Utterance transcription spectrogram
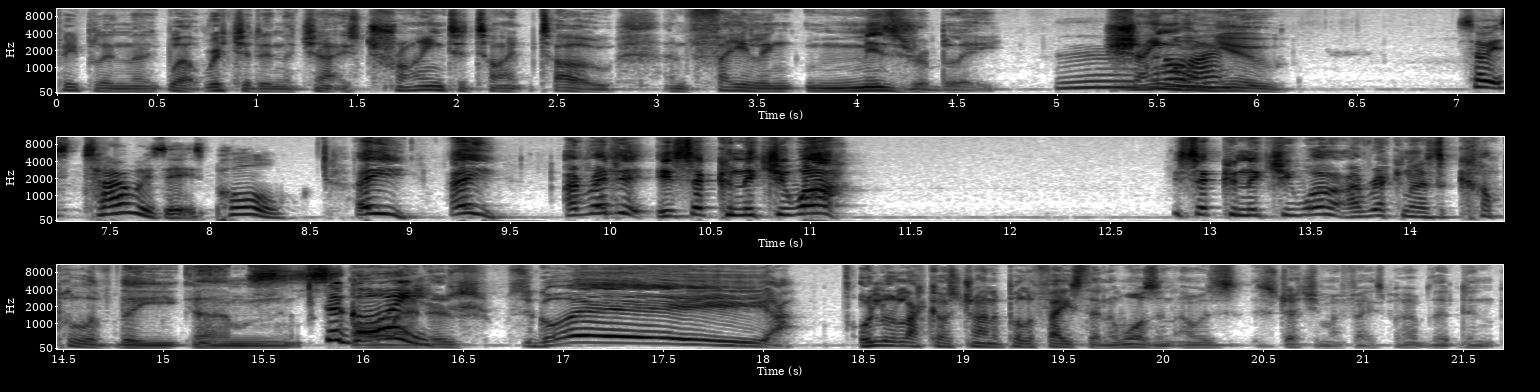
People in the well, Richard in the chat is trying to type toe and failing miserably. Mm, Shame on right. you. So it's toe, is it? It's Paul. Hey, hey, I read it. It said konnichiwa. It said konnichiwa. I recognised a couple of the um Sugoi. Sugoi. Oh, it looked like I was trying to pull a face then. I wasn't. I was stretching my face, but I hope that didn't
